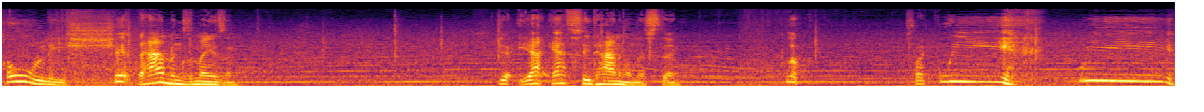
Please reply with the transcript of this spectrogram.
Holy shit, the handling's amazing. Yeah, you have to see the handling on this thing. Look. It's like, wee, wee.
